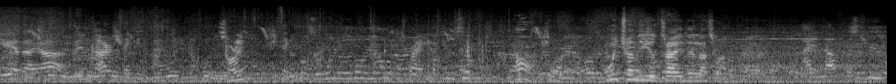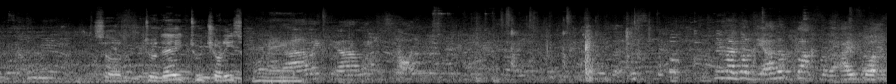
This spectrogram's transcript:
Yeah, they are. They're second Sorry? Ah, tray. Oh, which one did you try the last one? I love it. So today two chorizo. Garlic, garlic. Then I got the other part for the iPhone.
